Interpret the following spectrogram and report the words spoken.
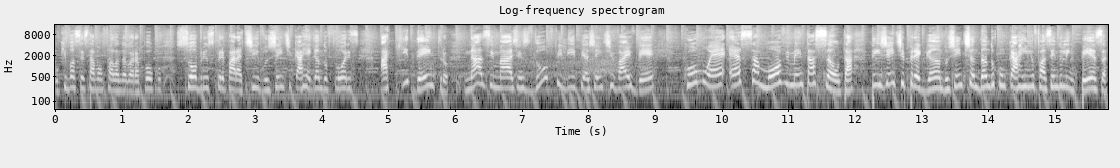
o que vocês estavam falando agora há pouco sobre os preparativos, gente carregando flores aqui dentro, nas imagens do Felipe, a gente vai ver como é essa movimentação, tá? Tem gente pregando, gente andando com carrinho fazendo limpeza,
